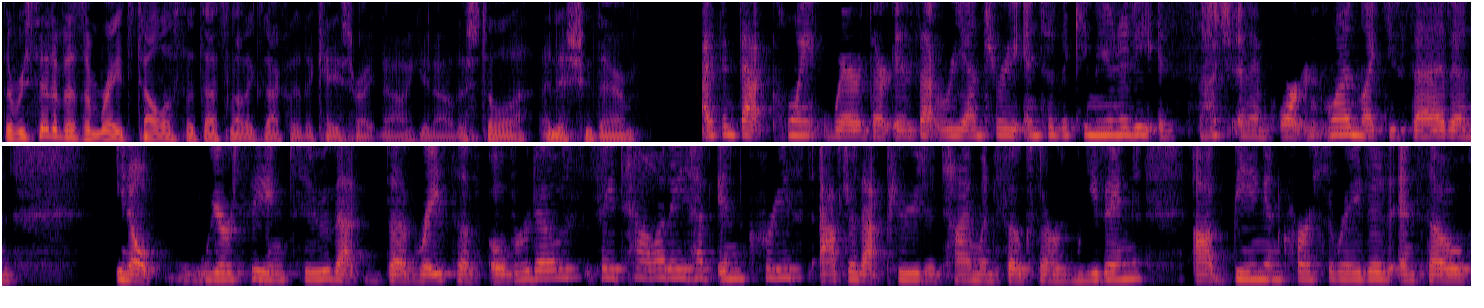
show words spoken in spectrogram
the recidivism rates tell us that that's not exactly the case right now you know there's still a, an issue there I think that point where there is that reentry into the community is such an important one, like you said. And, you know, we're seeing too that the rates of overdose fatality have increased after that period of time when folks are leaving, uh, being incarcerated. And so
